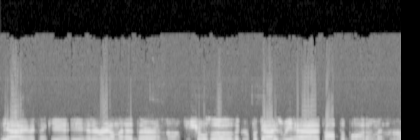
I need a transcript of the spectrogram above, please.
Yeah, I- think you, you hit it right on the head there, and uh, just shows uh, the group of guys we had, top to bottom, and uh,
